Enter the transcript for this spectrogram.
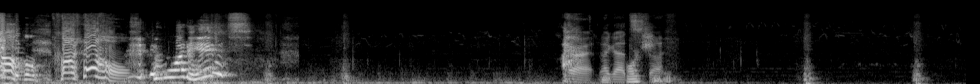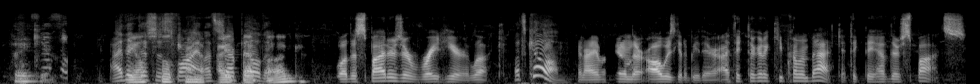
Oh! oh no! In one hit! Alright, I got stuff. Unfortunate. Thank you. I think this is fine. Let's start building. Bug? well, the spiders are right here. Look, Let's kill them. and I have a feeling they're always gonna be there. I think they're gonna keep coming back. I think they have their spots.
